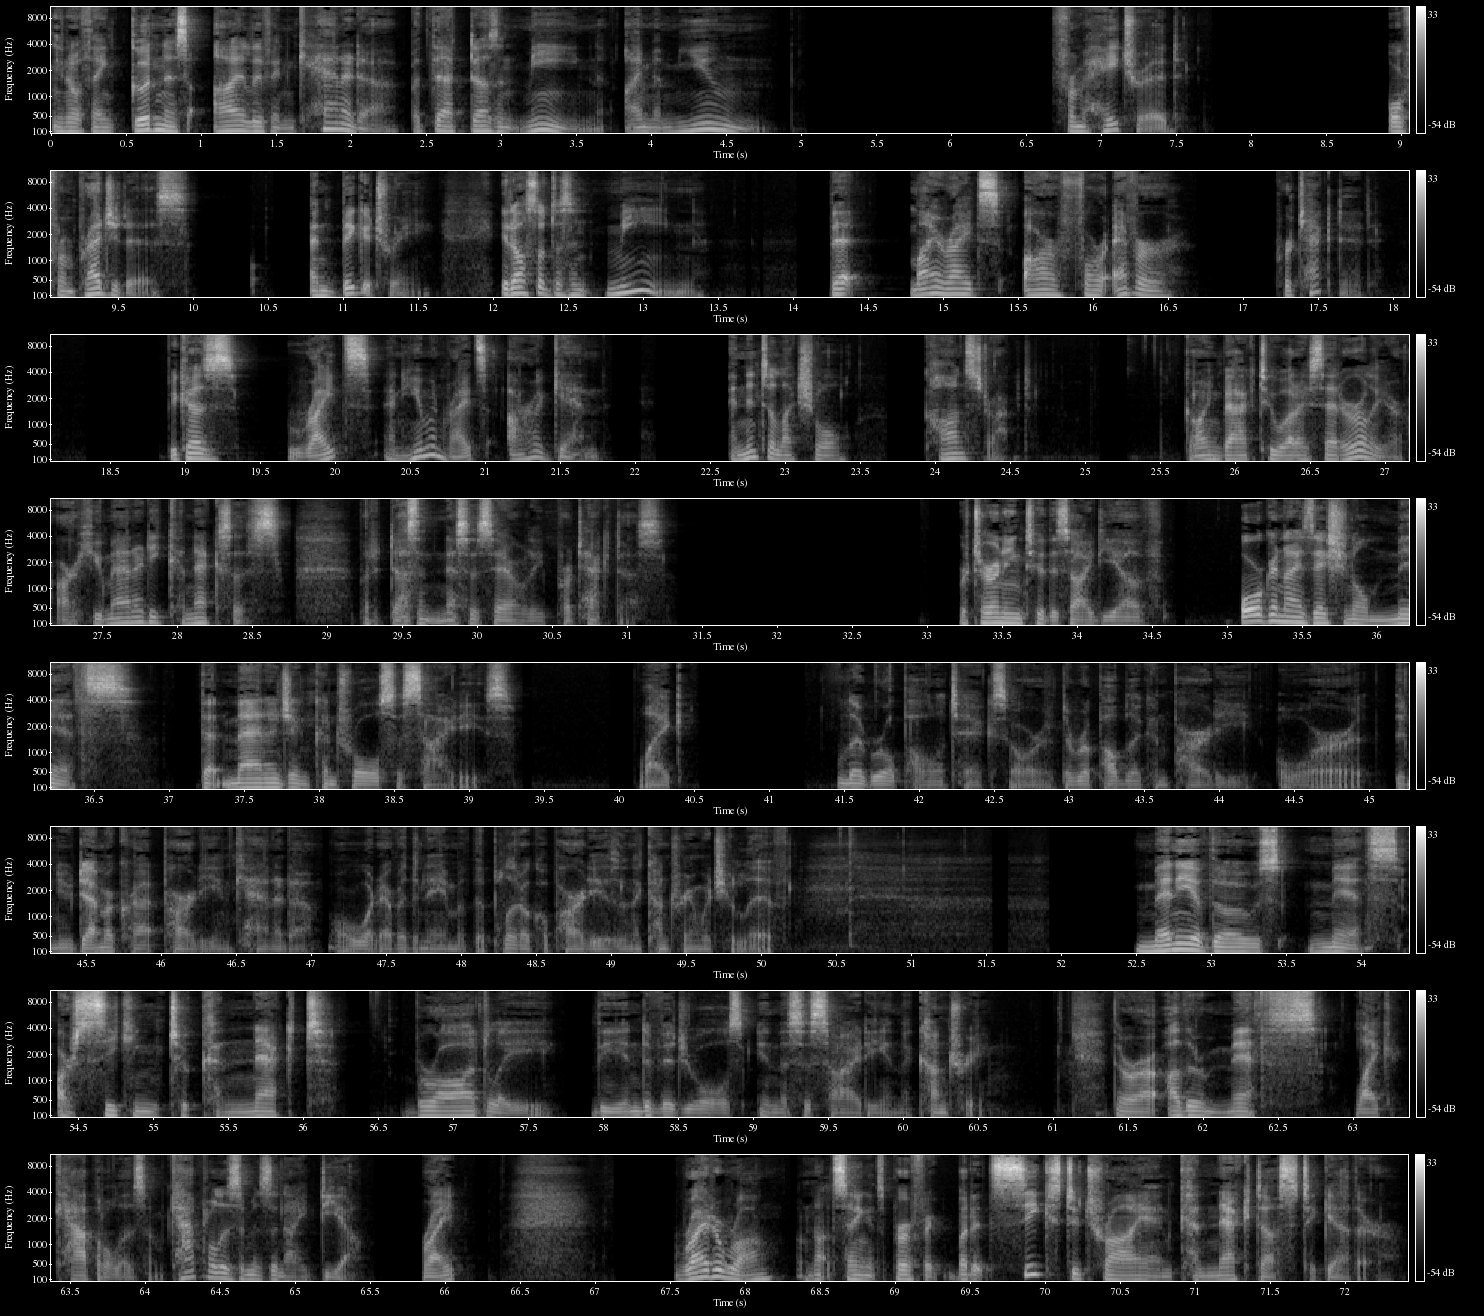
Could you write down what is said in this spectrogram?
You know, thank goodness I live in Canada, but that doesn't mean I'm immune from hatred or from prejudice and bigotry. It also doesn't mean that my rights are forever protected. Because rights and human rights are, again, an intellectual construct. Going back to what I said earlier, our humanity connects us, but it doesn't necessarily protect us. Returning to this idea of organizational myths that manage and control societies, like liberal politics or the Republican Party or the New Democrat Party in Canada or whatever the name of the political party is in the country in which you live. Many of those myths are seeking to connect broadly the individuals in the society in the country. There are other myths like capitalism. Capitalism is an idea, right? Right or wrong, I'm not saying it's perfect, but it seeks to try and connect us together.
